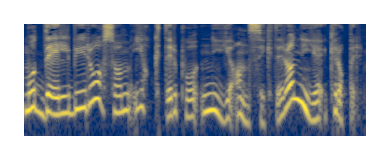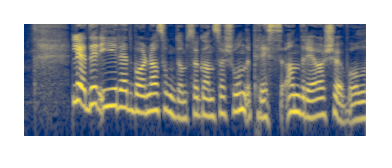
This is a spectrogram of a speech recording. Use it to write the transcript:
modellbyrå som jakter på nye ansikter og nye kropper. Leder i Redd Barnas ungdomsorganisasjon Press, Andrea Sjøvold.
